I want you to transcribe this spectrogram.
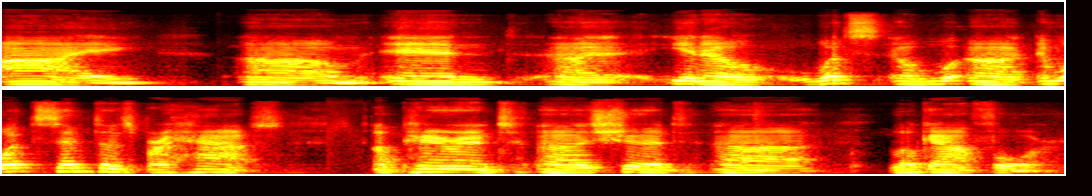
eye, um, and uh, you know, what's uh, uh, and what symptoms perhaps a parent uh, should look out for?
